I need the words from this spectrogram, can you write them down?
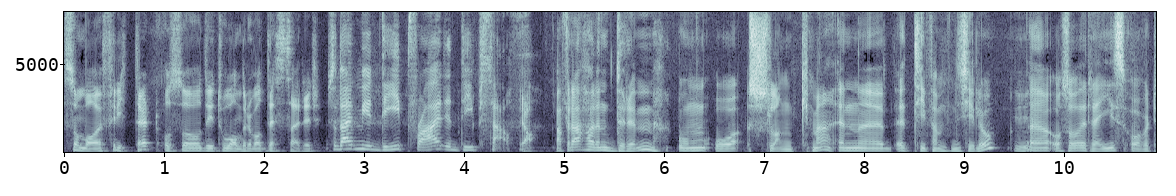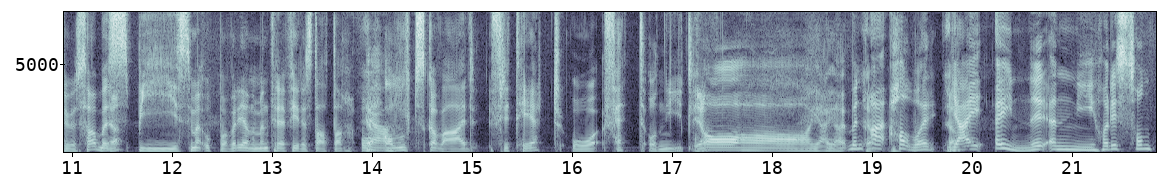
som var fritert, og så de to andre var desserter. Så det er mye deep fried og deep south. Ja. Ja, for jeg har en drøm om å slanke meg en eh, 10-15 kilo, mm. og så reise over til USA. Bare Ja. spise meg oppover gjennom en tre-fire stater. Og Ja. alt skal være fritert og fett og nydelig. Ja. Åh, ja, ja. Men eh, Halvor, Ja. jeg øyner en ny horisont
